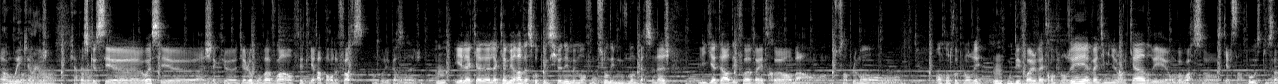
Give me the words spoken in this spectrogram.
Ah oui, carrément, carrément. Parce que c'est euh, ouais, c'est euh, à chaque euh, dialogue, on va voir en fait les rapports de force entre les personnages. Mm. Et la, ca- la caméra va se repositionner même en fonction des mouvements de personnages. Lydiatar des fois va être en, bah, en- tout simplement en, en contre-plongée, Mm. ou des fois elle va être en plongée, elle va diminuer dans le cadre et on va voir ce qu'elle s'impose, tout ça.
